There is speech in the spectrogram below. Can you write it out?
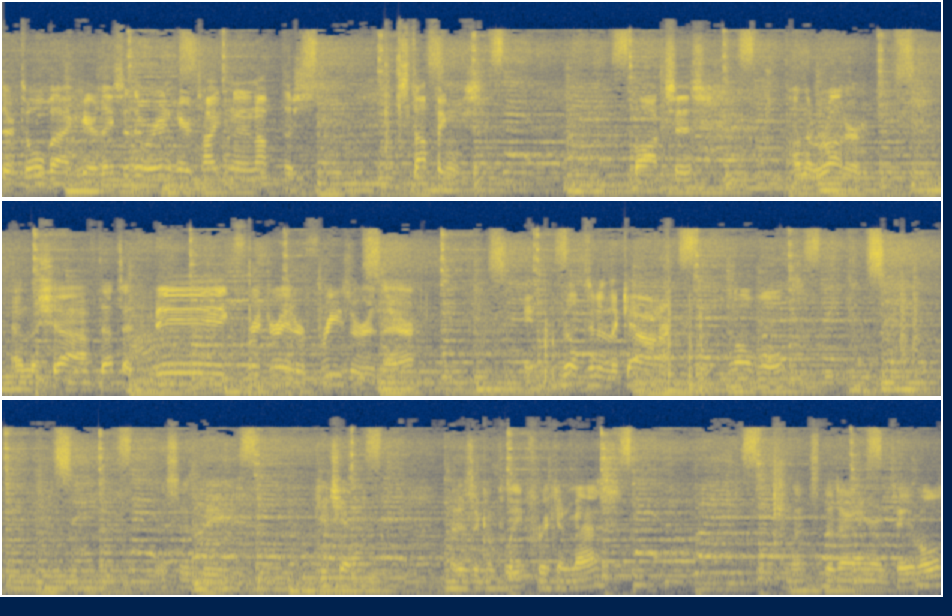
Their tool bag here. They said they were in here tightening up the stuffings boxes on the rudder and the shaft. That's a big refrigerator freezer in there. It's built into the counter, 12 volts. This is the kitchen. That is a complete freaking mess. And that's the dining room table.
